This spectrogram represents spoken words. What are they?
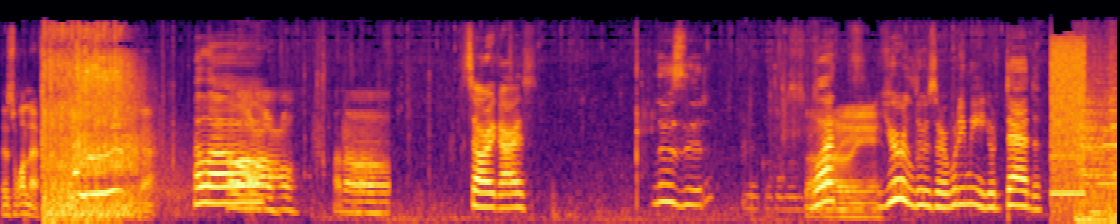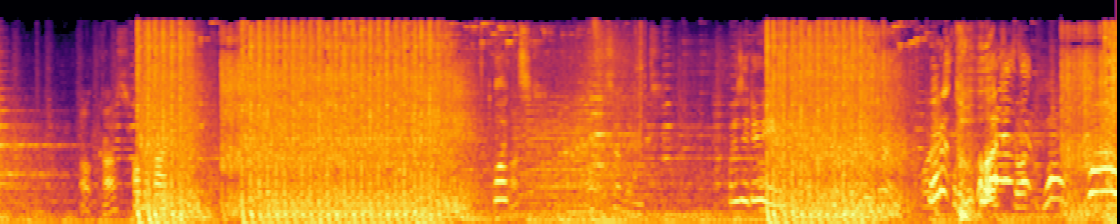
There's one left. Yeah. Hello. Hello. Hello. Sorry, guys. Loser. What? You're a loser. What do you mean? You're dead. Oh, cuz. Oh my god. What? What? Excellent. What is he doing? What What is, what is it? Whoa! Whoa!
